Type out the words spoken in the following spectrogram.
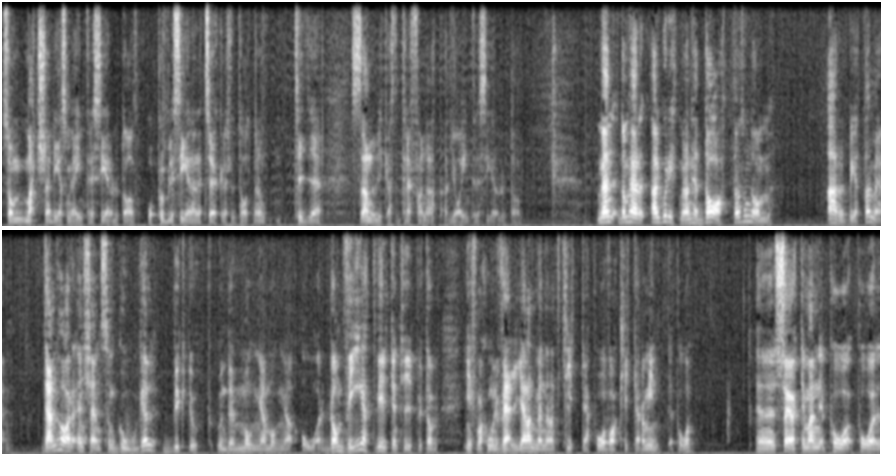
som matchar det som jag är intresserad av och publicerar ett sökresultat med de tio sannolikaste träffarna att, att jag är intresserad utav. Men de här algoritmerna, den här datan som de arbetar med den har en tjänst som Google byggt upp under många, många år. De vet vilken typ av information väljer användaren att klicka på, vad klickar de inte på. Eh, söker man på, på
